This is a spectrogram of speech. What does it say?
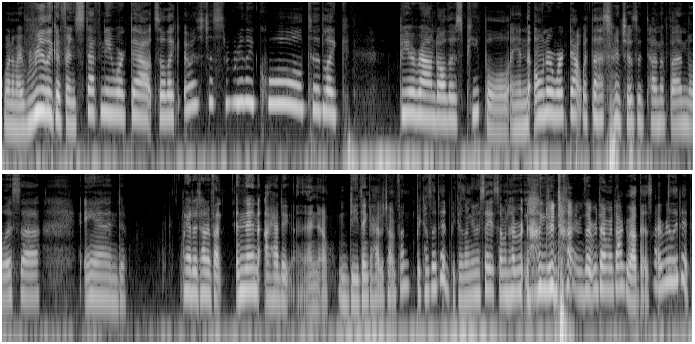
one of my really good friends, Stephanie, worked out. So, like, it was just really cool to, like, be around all those people. And the owner worked out with us, which was a ton of fun, Melissa. And we had a ton of fun. And then I had to, I know, do you think I had a ton of fun? Because I did, because I'm going to say it 700 times every time I talk about this. I really did.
